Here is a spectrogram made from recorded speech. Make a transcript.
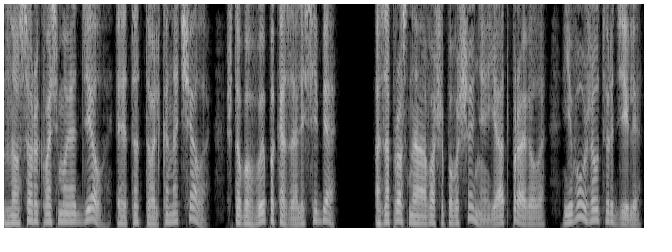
Но 48-й отдел — это только начало, чтобы вы показали себя. А запрос на ваше повышение я отправила, его уже утвердили.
